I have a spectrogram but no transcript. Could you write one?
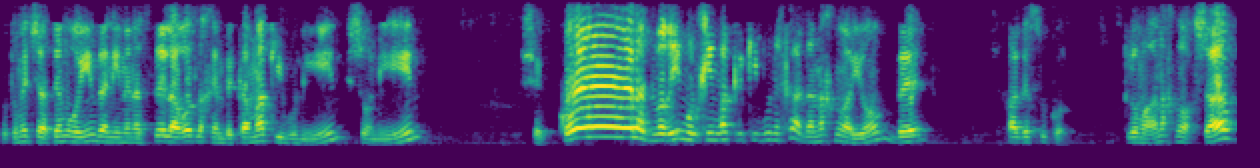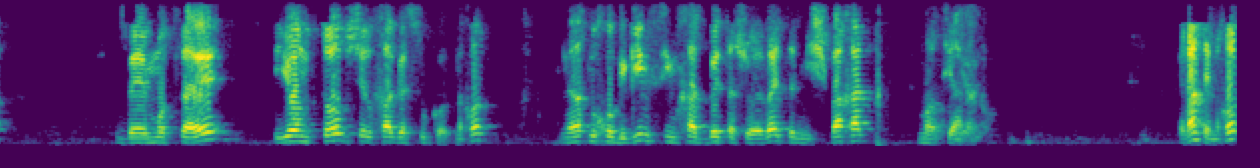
זאת אומרת שאתם רואים, ואני מנסה להראות לכם בכמה כיוונים שונים, שכל הדברים הולכים רק לכיוון אחד. אנחנו היום בחג הסוכות. כלומר, אנחנו עכשיו במוצאי יום טוב של חג הסוכות, נכון? אנחנו חוגגים שמחת בית השואבה אצל משפחת מרציאנו. הבנתם, נכון?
